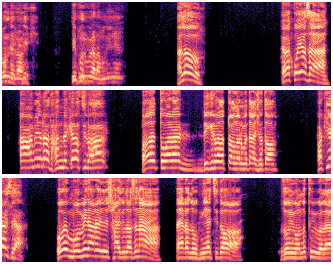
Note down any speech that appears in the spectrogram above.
ফোন দে। কি করবি হ্যালো? এবার কই আছেন? আমি না ধান দেখে রাখছি বা হয় তোমার ডিগ্রি বাজার টঙ্গার মধ্যে আসো তো। কি আছে ওই মমিন আর ওই সাইদুল আছে না তাই একটা লোক নিয়ে যাচ্ছি তো। জমি বন্ধক থুবি গলা।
